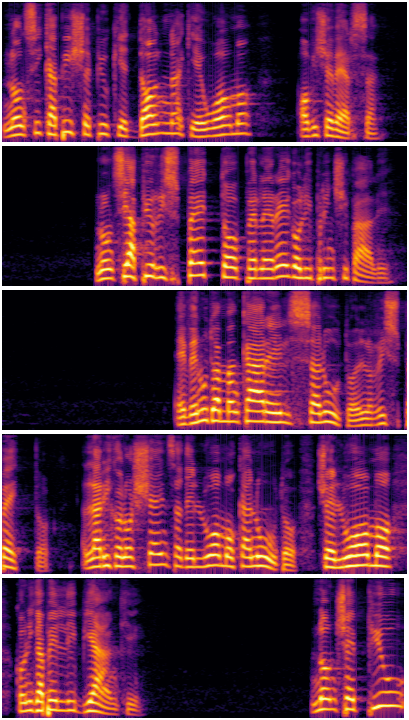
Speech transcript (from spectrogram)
non si capisce più chi è donna, chi è uomo o viceversa. Non si ha più rispetto per le regole principali. È venuto a mancare il saluto, il rispetto, la riconoscenza dell'uomo canuto, cioè l'uomo con i capelli bianchi. Non c'è più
